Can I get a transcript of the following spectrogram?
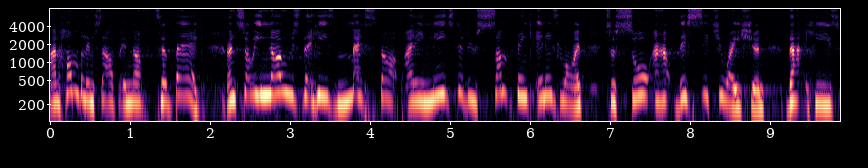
and and humble himself enough to beg. And so he knows that he's messed up and he needs to do something in his life to sort out this situation that he's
